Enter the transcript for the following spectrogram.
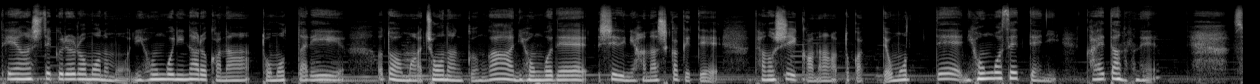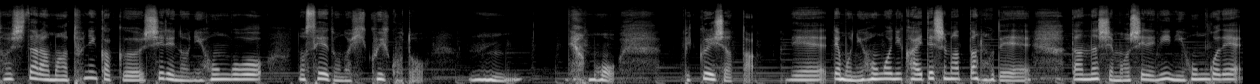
提案してくれるものも日本語になるかなと思ったりあとはまあ長男くんが日本語でシリに話しかけて楽しいかなとかって思って日本語設定に変えたのね。そしたらまあとにかくシリの日本語の精度の低いこと。うん。でもびっくりしちゃった。ででも日本語に変えてしまったので旦那氏もシリに日本語で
